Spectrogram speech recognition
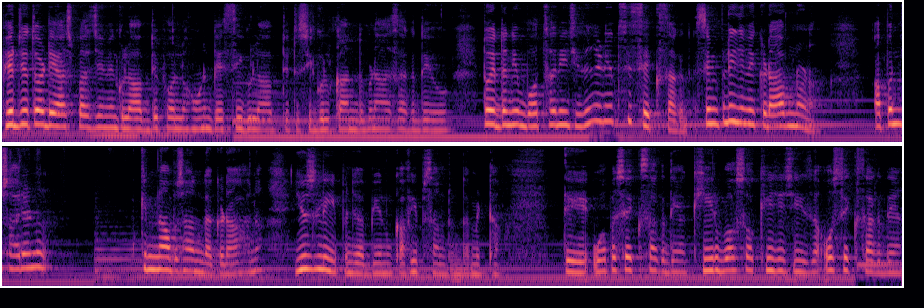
ਫਿਰ ਜੇ ਤੁਹਾਡੇ ਆਸ-ਪਾਸ ਜਿਵੇਂ ਗੁਲਾਬ ਦੇ ਫੁੱਲ ਹੋਣ, ਦੇਸੀ ਗੁਲਾਬ ਤੇ ਤੁਸੀਂ ਗੁਲਕੰਦ ਬਣਾ ਸਕਦੇ ਹੋ, ਤਾਂ ਇਦਾਂ ਦੀਆਂ ਬਹੁਤ ਸਾਰੀਆਂ ਚੀਜ਼ਾਂ ਜਿਹੜੀਆਂ ਤੁਸੀਂ ਸਿੱਖ ਸਕਦੇ ਸਿੰਪਲੀ ਜਿਵੇਂ ਕੜਾਹ ਬਣਾਉਣਾ, ਆਪਾਂ ਨੂੰ ਸਾਰਿਆਂ ਨੂੰ ਕਿੰਨਾ ਪਸੰਦ ਆ ਕੜਾਹ, ਹਨਾ? ਯੂਜ਼ਲੀ ਪੰਜਾਬੀਆਂ ਨੂੰ ਕਾਫੀ ਪਸੰਦ ਹੁੰਦਾ ਮਿੱਠਾ। ਤੇ ਉਹ ਆਪਾਂ ਸਿੱਖ ਸਕਦੇ ਆ ਖੀਰ ਬਹੁਤ ਸੌਖੀ ਜੀ ਚੀਜ਼ ਆ, ਉਹ ਸਿੱਖ ਸਕਦੇ ਆ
